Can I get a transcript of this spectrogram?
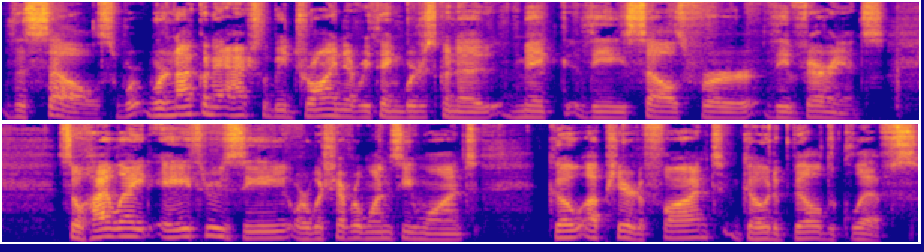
the cells. We're, we're not going to actually be drawing everything. We're just going to make the cells for the variants. So highlight A through Z or whichever ones you want. Go up here to font, go to build glyphs.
